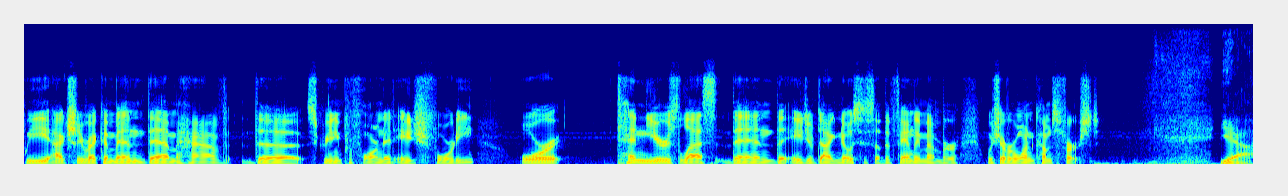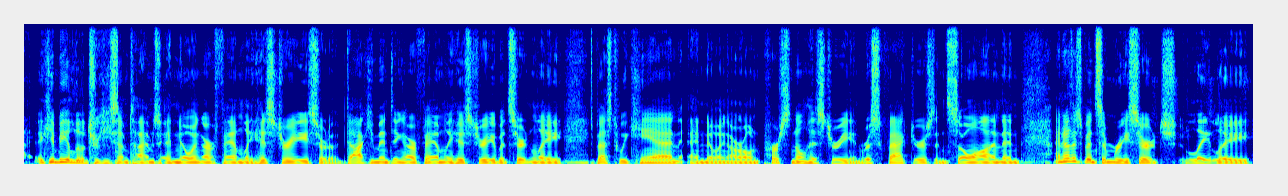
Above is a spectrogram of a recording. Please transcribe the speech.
we actually recommend them have the screening performed at age 40 or 10 years less than the age of diagnosis of the family member, whichever one comes first. Yeah, it can be a little tricky sometimes, and knowing our family history, sort of documenting our family history, but certainly as best we can, and knowing our own personal history and risk factors and so on. And I know there's been some research lately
